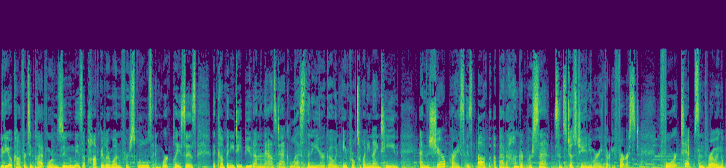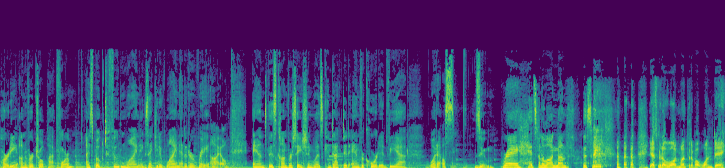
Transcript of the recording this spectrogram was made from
Video conferencing platform Zoom is a popular one for schools and workplaces. The company debuted on the NASDAQ less than a year ago in April 2019, and the share price is up about 100% since just January 31st. For tips in throwing a party on a virtual platform, I spoke to Food and Wine executive wine editor Ray Isle. And this conversation was conducted and recorded via what else? Zoom. Ray, it's been a long month this week. yeah, it's been a long month and about one day,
